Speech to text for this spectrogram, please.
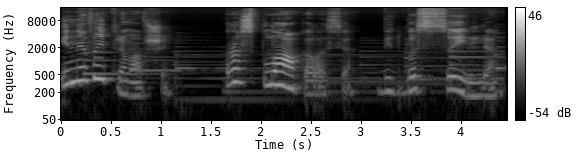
і, не витримавши, розплакалася від безсилля,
